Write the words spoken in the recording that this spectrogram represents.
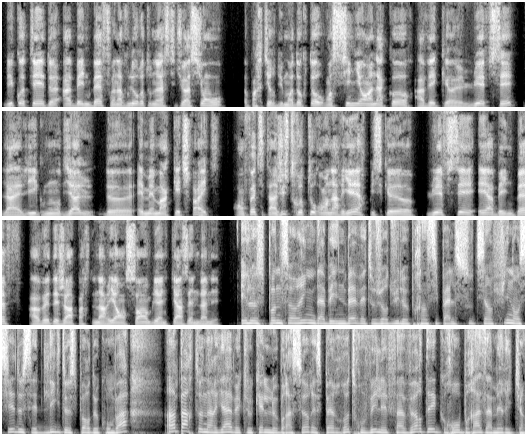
Du côté de AB on a voulu retourner la situation à partir du mois d'octobre en signant un accord avec euh, l'UFC, la Ligue mondiale de MMA Cage Fight. En fait, c'est un juste retour en arrière puisque l'UFC et AB InBev avaient déjà un partenariat ensemble il y a une quinzaine d'années. Et le sponsoring d'AB InBev est aujourd'hui le principal soutien financier de cette ligue de sport de combat, un partenariat avec lequel le brasseur espère retrouver les faveurs des gros bras américains.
